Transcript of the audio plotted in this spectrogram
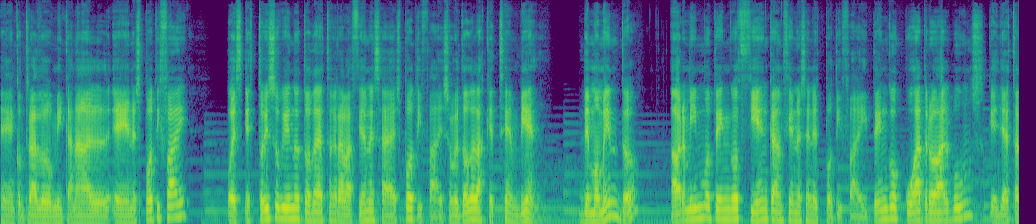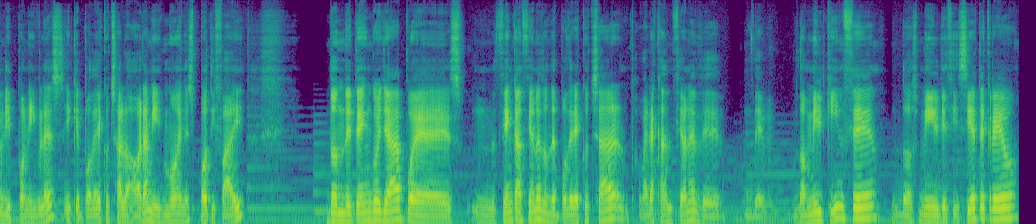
encontrado mi canal en Spotify, pues estoy subiendo todas estas grabaciones a Spotify, sobre todo las que estén bien. De momento, ahora mismo tengo 100 canciones en Spotify. Tengo 4 álbums que ya están disponibles y que podéis escucharlos ahora mismo en Spotify. Donde tengo ya pues 100 canciones donde podréis escuchar pues, varias canciones de, de 2015, 2017 creo,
